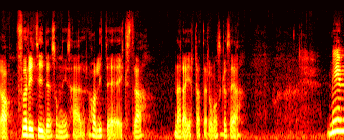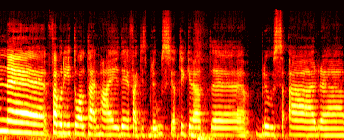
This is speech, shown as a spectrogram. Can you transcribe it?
ja, förr i tiden som ni här har lite extra nära hjärtat eller vad man ska säga? Min eh, favorit all time high det är faktiskt blues. Jag tycker att eh, blues är... Eh,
